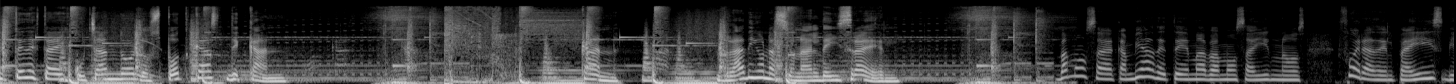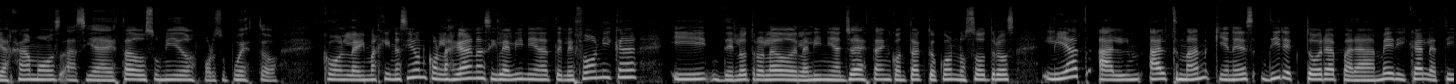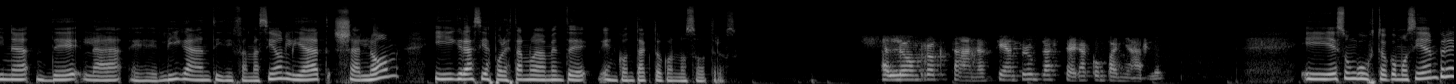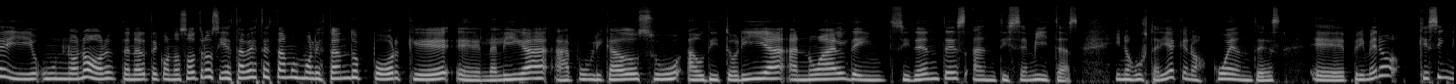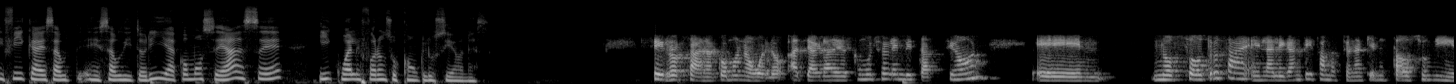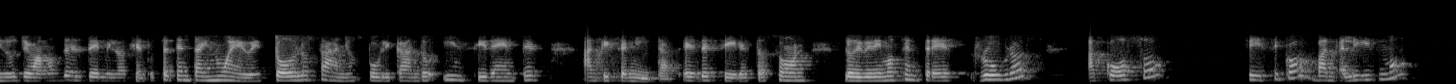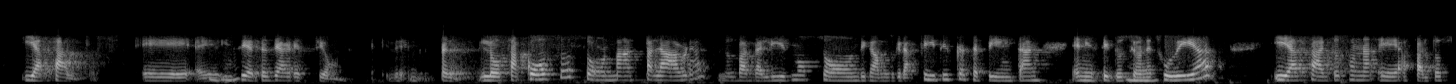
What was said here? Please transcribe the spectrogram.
Usted está escuchando los podcasts de CAN. CAN, Radio Nacional de Israel. Vamos a cambiar de tema, vamos a irnos fuera del país, viajamos hacia Estados Unidos, por supuesto con la imaginación, con las ganas y la línea telefónica. Y del otro lado de la línea ya está en contacto con nosotros Liat Altman, quien es directora para América Latina de la eh, Liga Antidifamación. Liat, shalom y gracias por estar nuevamente en contacto con nosotros. Shalom, Roxana. Siempre un placer acompañarlos. Y es un gusto, como siempre, y un honor tenerte con nosotros. Y esta vez te estamos molestando porque eh, la Liga ha publicado su auditoría anual de incidentes antisemitas. Y nos gustaría que nos cuentes, eh, primero, qué significa esa, esa, auditoría, cómo se hace y cuáles fueron sus conclusiones. Sí, Roxana, cómo no. Bueno, te agradezco mucho la invitación. Eh, nosotros en la Liga Antifamación aquí en Estados Unidos llevamos desde 1979 todos los años publicando incidentes antisemitas. Es decir, estos son, lo dividimos en tres rubros, acoso físico, vandalismo y asaltos, eh, eh, incidentes de agresión. Los acosos son más palabras, los vandalismos son, digamos, grafitis que se pintan en instituciones judías y asaltos son eh, asaltos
